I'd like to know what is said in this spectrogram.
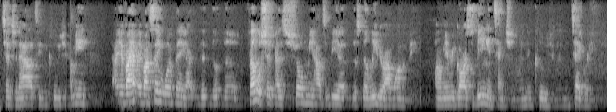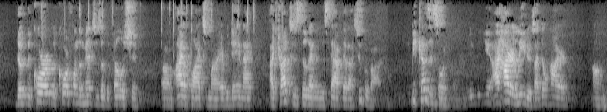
Intentionality, inclusion. I mean, if I if I say one thing, I, the, the the fellowship has shown me how to be a the, the leader I want to be. Um, in regards to being intentional and inclusion and integrity, the the core the core fundamentals of the fellowship um, I apply to my everyday, and I I try to instill that in the staff that I supervise because it's so important. You know, I hire leaders. I don't hire um,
